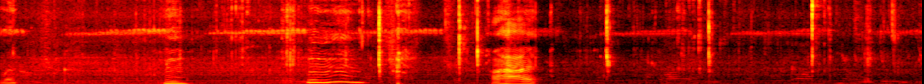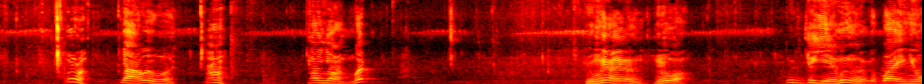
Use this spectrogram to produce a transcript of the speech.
เบิ่งอืมอืมฮ่าฮ่าเอ้ยโอ้ยยาวเว้ยเว้ยอ้าง่ายย่อนมดหิวแห้งเลยหิวป่ะจะเยี่ยมึงหรอจะไปหิว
